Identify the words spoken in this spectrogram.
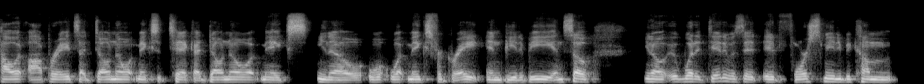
how it operates. I don't know what makes it tick. I don't know what makes, you know, what, what makes for great in B2B. And so, you know, it, what it did was it, it forced me to become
